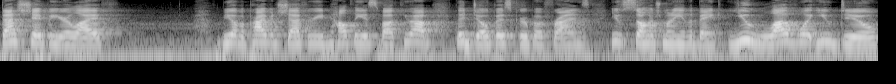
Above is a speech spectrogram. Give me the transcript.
Best shape of your life. You have a private chef, you're eating healthy as fuck. You have the dopest group of friends. You have so much money in the bank. You love what you do.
